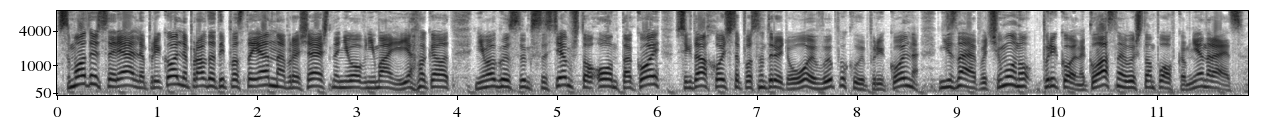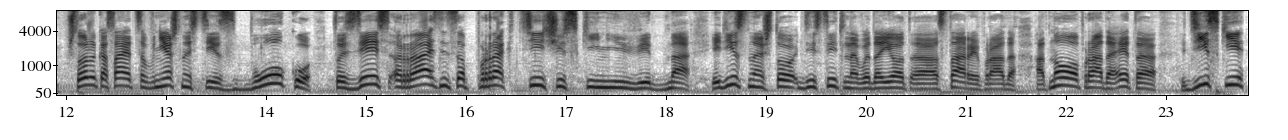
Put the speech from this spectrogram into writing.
Смотрится реально прикольно, правда, ты постоянно обращаешь на него внимание. Я пока вот не могу свыкнуться с тем, что он такой, всегда хочется посмотреть, ой, выпуклый, прикольно. Не знаю почему, но прикольно, классная выштамповка, мне нравится. Что же касается внешности сбоку, то здесь разница практически не видна. Единственное, что действительно выдает э, старый Prado от нового Prado, это диски,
